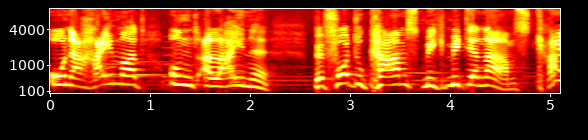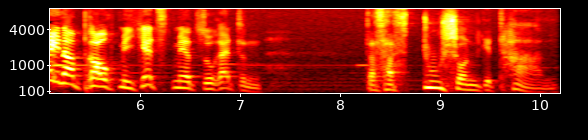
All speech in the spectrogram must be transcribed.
ohne Heimat und alleine. Bevor du kamst, mich mit dir nahmst, keiner braucht mich jetzt mehr zu retten. Das hast du schon getan,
